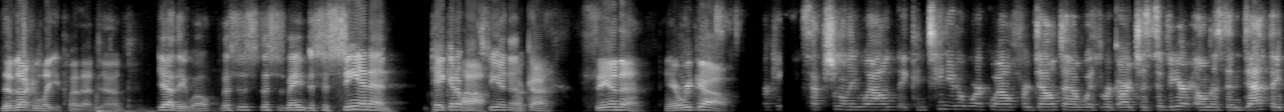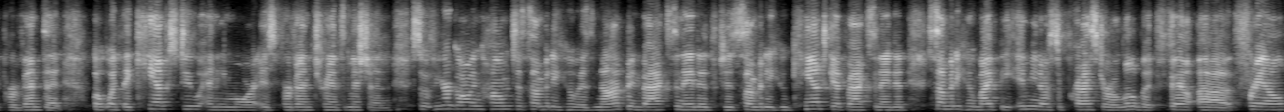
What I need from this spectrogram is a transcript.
they're not going to let you play that down Yeah, they will. This is this is main this is CNN. Take it up Ah, with CNN. okay cnn here we go Working exceptionally well. They continue to work well for Delta with regard to severe illness and death. They prevent it. But what they can't do anymore is prevent transmission. So if you're going home to somebody who has not been vaccinated, to somebody who can't get vaccinated, somebody who might be immunosuppressed or a little bit fail, uh, frail,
